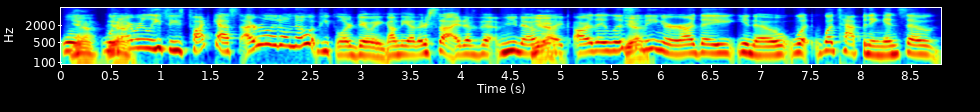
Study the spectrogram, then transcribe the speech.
well, Yeah, when yeah. I release these podcasts, I really don't know what people are doing on the other side of them. You know, Yeah. like are they listening or are they, you know, what what's happening? And so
